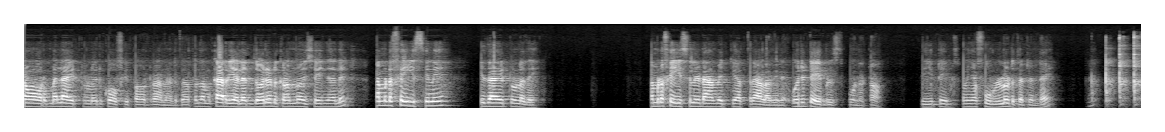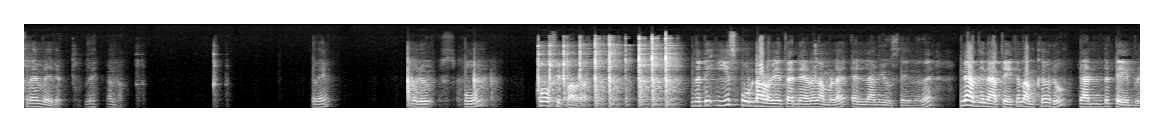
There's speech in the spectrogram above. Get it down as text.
നോർമൽ ആയിട്ടുള്ള ഒരു കോഫി പൗഡർ ആണ് എടുത്തത്. അപ്പോൾ നമുക്കറിയാലോ എന്തോരം എടുക്കണം എന്ന് വെച്ച് കഴിഞ്ഞാൽ നമ്മുടെ ഫേസിന് ഇതായിട്ടുള്ളതേ നമ്മുടെ ഫേസിൽ ഇടാൻ പറ്റിയ അത്ര അളവിന് ഒരു ടേബിൾ സ്പൂൺ കേട്ടോ ഈ ടേബിൾ സ്പൂൺ ഞാൻ ഫുൾ എടുത്തിട്ടുണ്ട്. ഇത്രയും വരും. കണ്ടോ? ഇത്രയും ഒരു സ്പൂൺ കോഫി പൗഡർ എന്നിട്ട് ഈ സ്പൂണിന്റെ അളവിൽ തന്നെയാണ് നമ്മൾ എല്ലാം യൂസ് ചെയ്യുന്നത്. പിന്നെ അതിനകത്തേക്ക് നമുക്ക് ഒരു രണ്ട് ടേബിൾ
